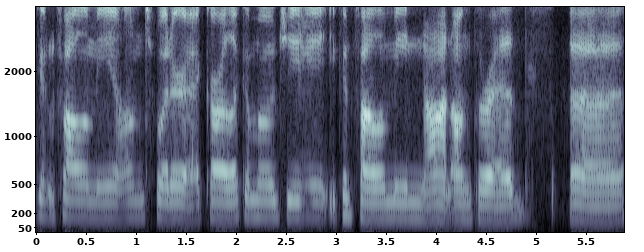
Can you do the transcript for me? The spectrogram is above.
You can follow me on Twitter at garlic emoji. You can follow me not on threads. Uh,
